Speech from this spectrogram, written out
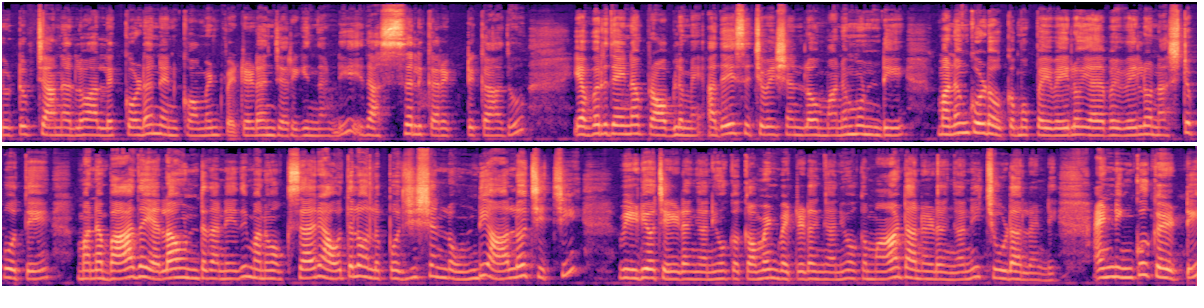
యూట్యూబ్ ఛానల్ వాళ్ళకి కూడా నేను కామెంట్ పెట్టడం జరిగిందండి. ఇది అస్సలు కరెక్ట్ కాదు. ఎవరిదైనా ప్రాబ్లమే. అదే సిచ్యువేషన్లో మనం ఉండి మనం కూడా ఒక ముప్పై వేలో యాభై వేలు నష్టపోతే మన బాధ ఎలా ఉంటుంది అనేది మనం ఒకసారి అవతల వాళ్ళ పొజిషన్లో ఉండి ఆలోచించి వీడియో చేయడం కానీ ఒక కమెంట్ పెట్టడం కానీ ఒక మాట అనడం కానీ చూడాలండి. అండ్ ఇంకొకటి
